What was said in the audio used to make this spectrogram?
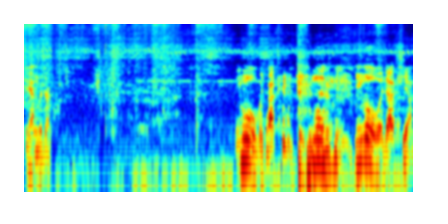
แทงไปจักนี่งูไปจักงูนี่งูไปจักเขียง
